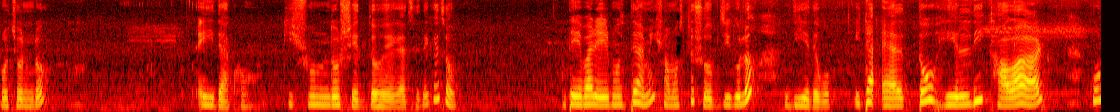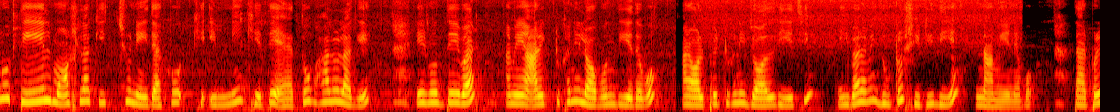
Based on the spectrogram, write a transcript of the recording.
প্রচণ্ড। এই দেখো, কি সুন্দর সেদ্ধ হয়ে গেছে, দেখেছ? তো এবার এর মধ্যে আমি সমস্ত সবজিগুলো দিয়ে দেব। এটা এত হেলদি খাওয়ার কোনো তেল, মশলা কিচ্ছু নেই। দেখো এমনি খেতে এত ভালো লাগে। এর মধ্যে এবার আমি আর একটুখানি লবণ দিয়ে দেব আর অল্প একটুখানি জল দিয়েছি। এইবার আমি দুটো সিটি দিয়ে নামিয়ে নেব। তারপরে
